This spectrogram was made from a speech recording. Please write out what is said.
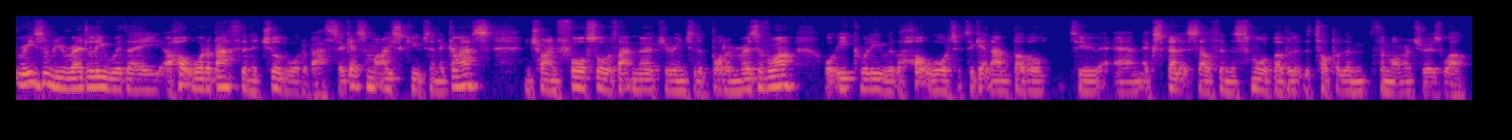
reasonably readily with a, a, hot water bath and a chilled water bath. So get some ice cubes in a glass and try and force all of that mercury into the bottom reservoir, or equally with the hot water to get that bubble to um, expel itself in the small bubble at the top of the thermometer as well.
